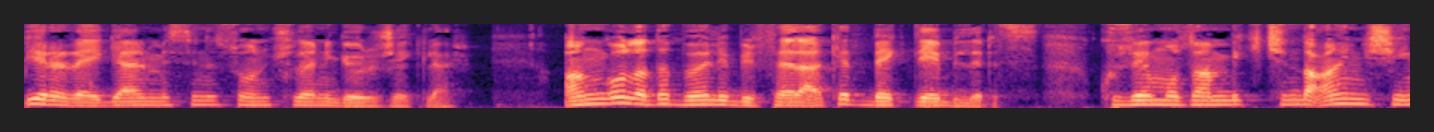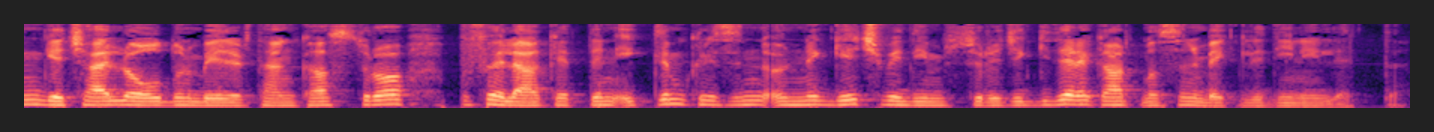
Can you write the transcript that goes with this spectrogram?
bir araya gelmesinin sonuçlarını görecekler. Angola'da böyle bir felaket bekleyebiliriz. Kuzey Mozambik için de aynı şeyin geçerli olduğunu belirten Castro, bu felaketlerin iklim krizinin önüne geçmediğimiz sürece giderek artmasını beklediğini iletti.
